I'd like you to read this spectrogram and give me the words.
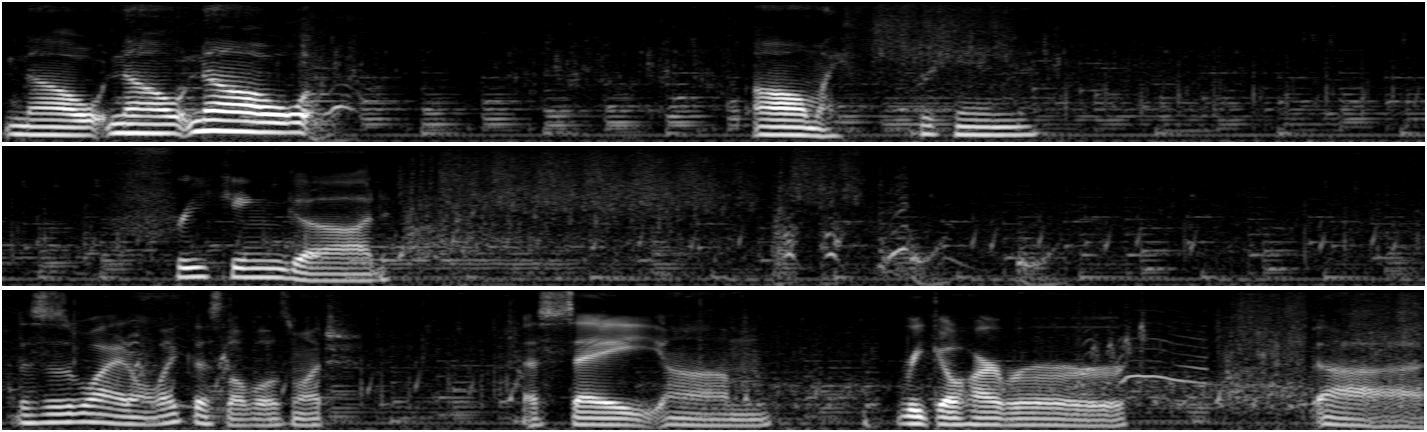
No, no, no. Oh my freaking freaking god. This is why I don't like this level as much. As say, um, Ricco Harbor or uh,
